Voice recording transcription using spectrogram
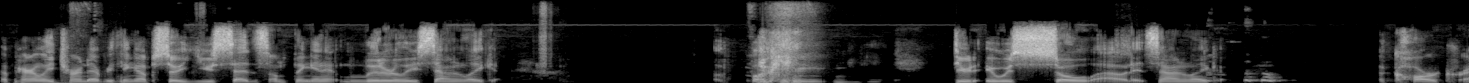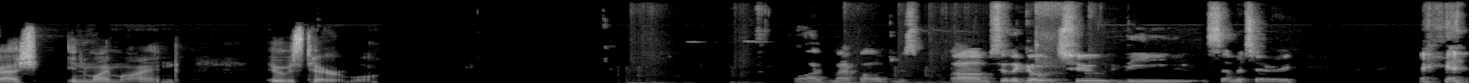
apparently turned everything up. So you said something and it literally sounded like a fucking dude it was so loud. It sounded like a car crash in my mind. It was terrible. Well, I have my apologies. Um, so they go to the cemetery, and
